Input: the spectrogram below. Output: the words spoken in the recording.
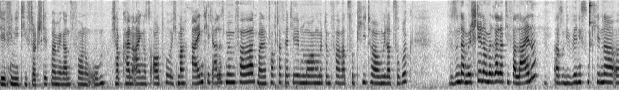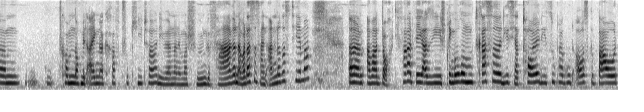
definitiv. Das steht bei mir ganz vorne oben. Ich habe kein eigenes Auto. Ich mache eigentlich alles mit dem Fahrrad. Meine Tochter fährt jeden Morgen mit dem Fahrrad zur Kita und wieder zurück. Wir sind damit, stehen damit relativ alleine. Also die wenigsten Kinder ähm, kommen noch mit eigener Kraft zur Kita. Die werden dann immer schön gefahren. Aber das ist ein anderes Thema. Ähm, aber doch, die Fahrradwege, also die Springorum-Trasse, die ist ja toll, die ist super gut ausgebaut.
